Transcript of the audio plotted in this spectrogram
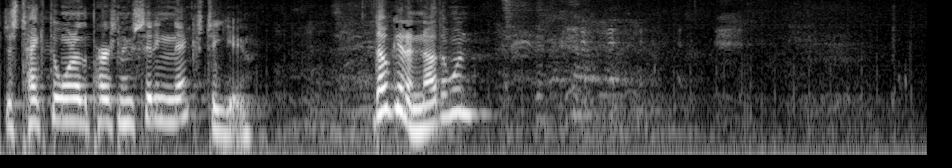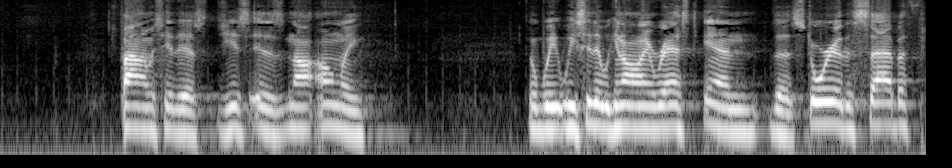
Just take the one of the person who's sitting next to you. They'll get another one. Finally, we see this. Jesus is not only, we, we see that we can only rest in the story of the Sabbath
